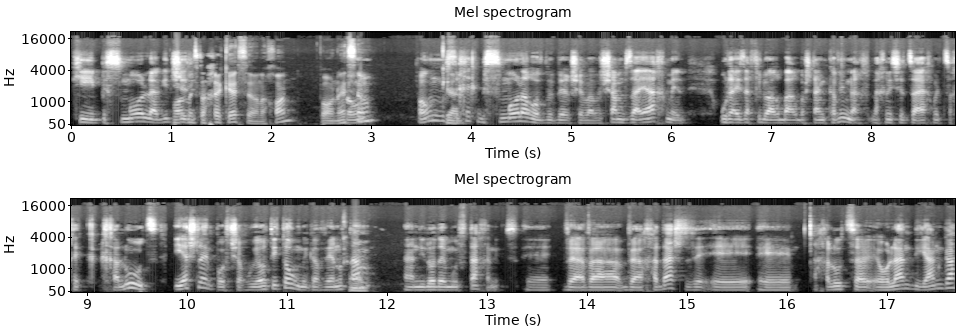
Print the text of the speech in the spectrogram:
כי בשמאל להגיד שהוא משחק 10 נכון? פאון 10? פאון כן. שיחק בשמאל הרוב בבאר שבע ושם זאי אחמד אולי זה אפילו 4-4-2 קווים להכניס את זאי אחמד לשחק חלוץ יש להם פה אפשרויות איתו הוא מגוון אותם. כן. אני לא יודע אם הוא יפתח אני, אה, וה, וה, והחדש זה אה, אה, החלוץ ההולנדי ינגה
